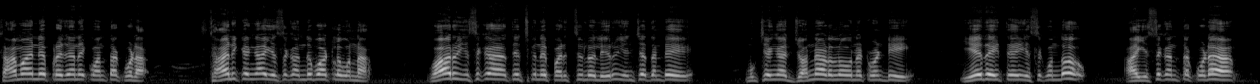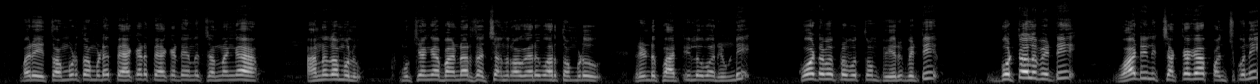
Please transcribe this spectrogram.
సామాన్య ప్రజానికం అంతా కూడా స్థానికంగా ఇసుక అందుబాటులో ఉన్న వారు ఇసుక తెచ్చుకునే పరిస్థితుల్లో లేరు. ఎంచేతంటే ముఖ్యంగా జొన్నాడలో ఉన్నటువంటి ఏదైతే ఇసుక ఉందో ఆ ఇసుక అంతా కూడా మరి తమ్ముడు తమ్ముడే ప్యాకెట్ ప్యాకెట్ అయిన చందంగా అన్నదమ్ములు ముఖ్యంగా బండారు సత్యేంద్రరావు గారు వారి తమ్ముడు రెండు పార్టీల్లో వారు ఉండి కూటమి ప్రభుత్వం పేరు పెట్టి గొట్టలు పెట్టి వాటిని చక్కగా పంచుకొని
